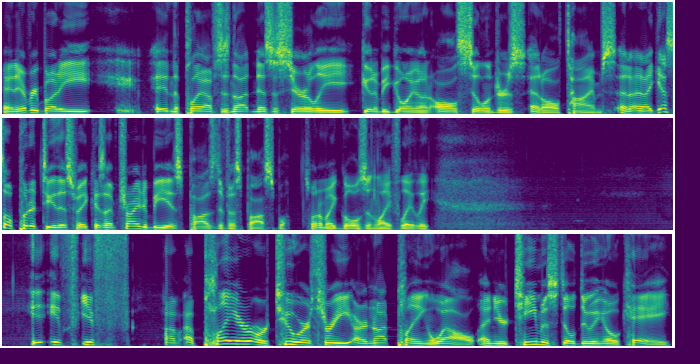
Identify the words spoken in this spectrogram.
And everybody in the playoffs is not necessarily going to be going on all cylinders at all times. And I guess I'll put it to you this way because I'm trying to be as positive as possible. It's one of my goals in life lately. If if a, player or two or three are not playing well and your team is still doing okay,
